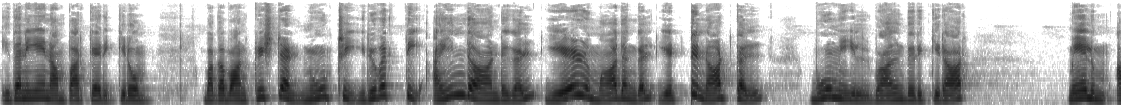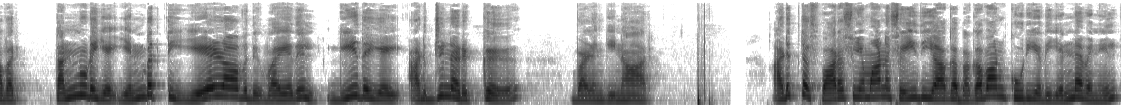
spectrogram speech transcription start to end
இதனையே நாம் பார்க்க இருக்கிறோம். பகவான் கிருஷ்ணர் நூற்றி இருபத்தி ஐந்து ஆண்டுகள் ஏழு மாதங்கள் எட்டு நாட்கள் பூமியில் வாழ்ந்திருக்கிறார். மேலும் அவர் தன்னுடைய எண்பத்தி ஏழாவது வயதில் கீதையை அர்ஜுனருக்கு வழங்கினார். அடுத்த சுவாரஸ்யமான செய்தியாக பகவான் கூறியது என்னவெனில்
